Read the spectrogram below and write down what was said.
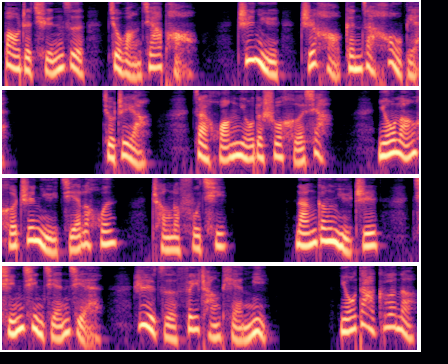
抱着裙子就往家跑，织女只好跟在后边。就这样，在黄牛的说和下，牛郎和织女结了婚，成了夫妻。男耕女织，勤勤俭俭，日子非常甜蜜。牛大哥呢，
